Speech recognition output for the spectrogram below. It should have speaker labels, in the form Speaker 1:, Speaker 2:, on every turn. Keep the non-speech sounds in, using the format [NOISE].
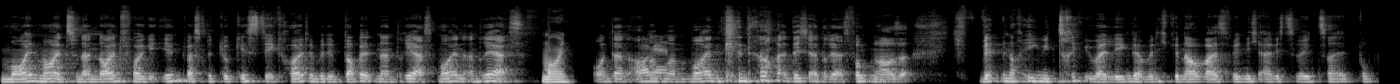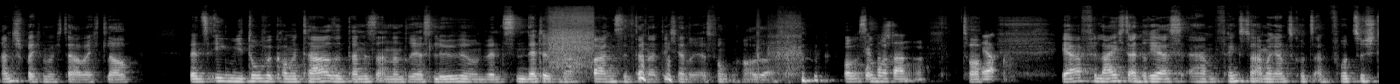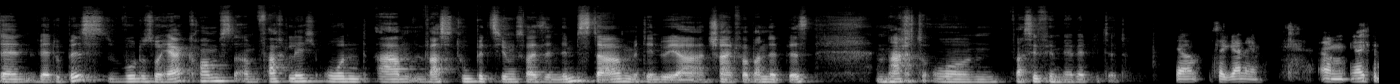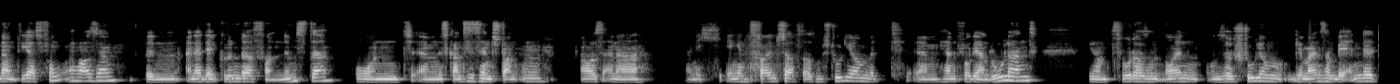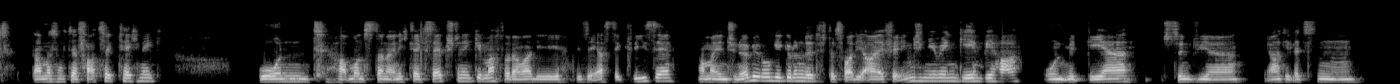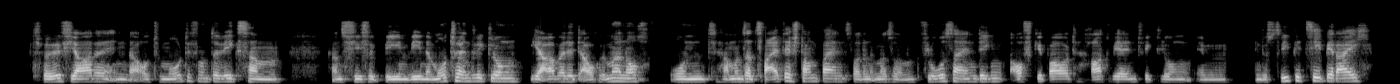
Speaker 1: Moin, moin zu einer neuen Folge Irgendwas mit Logistik. Heute mit dem doppelten Andreas. Moin, Andreas.
Speaker 2: Moin.
Speaker 1: Und dann auch nochmal Moin, [LAUGHS] genau an dich, Andreas Funkenhauser. Ich werde mir noch irgendwie einen Trick überlegen, damit ich genau weiß, wen ich eigentlich zu welchem Zeitpunkt ansprechen möchte. Aber ich glaube, wenn es irgendwie doofe Kommentare sind, dann ist es an Andreas Löwe. Und wenn es nette Nachfragen sind, dann an dich, [LAUGHS] Andreas Funkenhauser.
Speaker 2: Sehr verstanden.
Speaker 1: Top. Ja. Ja, vielleicht, Andreas, ähm, fängst du einmal ganz kurz an vorzustellen, wer du bist, wo du so herkommst, ähm, fachlich und ähm, was du beziehungsweise nimmst da, mit denen du ja anscheinend verbandet bist, macht und was sie für einen Mehrwert bietet.
Speaker 2: Ja, sehr gerne. Ähm, ja, ich bin Andreas Funkenhauser, bin einer der Gründer von Nimster und ähm, das Ganze ist entstanden aus einer eigentlich engen Freundschaft aus dem Studium mit ähm, Herrn Florian Ruland wir haben 2009 unser Studium gemeinsam beendet, damals noch der Fahrzeugtechnik und haben uns dann eigentlich gleich selbstständig gemacht, weil da war die, diese erste Krise, haben wir ein Ingenieurbüro gegründet, das war die AFR Engineering GmbH und mit der sind wir ja die letzten zwölf Jahre in der Automotive unterwegs, haben ganz viel für BMW in der Motorentwicklung gearbeitet, auch immer noch und haben unser zweites Standbein, das war dann immer so ein Flow-Sein-Ding, aufgebaut, Hardwareentwicklung im Industrie-PC-Bereich.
